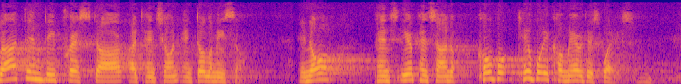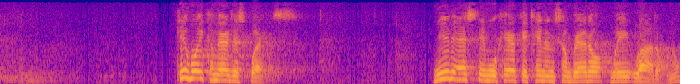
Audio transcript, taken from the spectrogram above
traten de prestar atención en toda la misa. Y no ir pensando, ¿qué voy a comer después? ¿Qué voy a comer después? Mira esta mujer que tiene un sombrero muy raro, ¿no?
